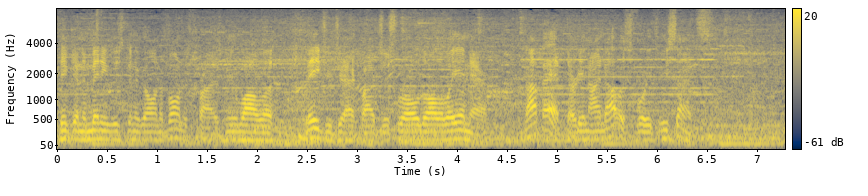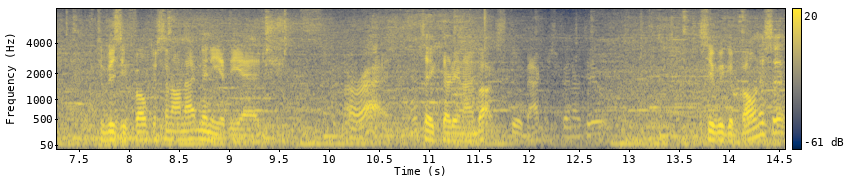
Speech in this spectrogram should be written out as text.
thinking the mini was going to go on a bonus prize. Meanwhile, a major jackpot just rolled all the way in there. Not bad. $39.43. Too busy focusing on that mini at the edge. All right. We'll take 39 bucks. Do a backup spin or two. See if we could bonus it.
